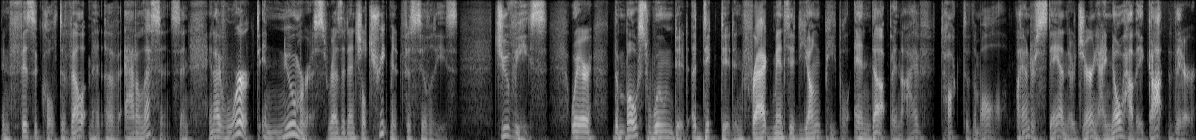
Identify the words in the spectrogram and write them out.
and physical development of adolescents. And, and I've worked in numerous residential treatment facilities, juvies, where the most wounded, addicted, and fragmented young people end up. And I've talked to them all. I understand their journey. I know how they got there.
